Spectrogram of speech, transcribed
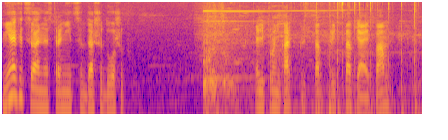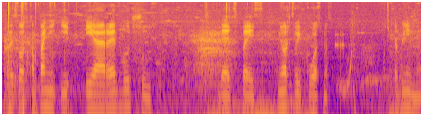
Неофициальная страница Даши Дошек. Electronic Arts представ представляет вам производство компании и EA Redwood Shoes. Dead Space. Мертвый космос. Да блин, ну.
